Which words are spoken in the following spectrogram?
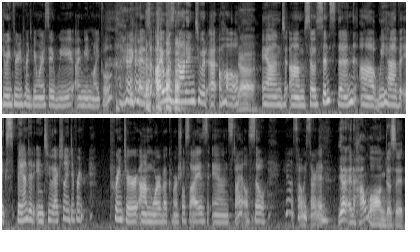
doing 3D printing. And when I say we, I mean Michael, because I was not into it at all. Yeah. And um, so since then, uh, we have expanded into actually a different printer, um, more of a commercial size and style. So yeah, that's how we started. Yeah, and how long does it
